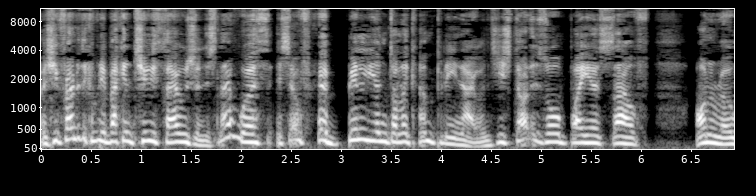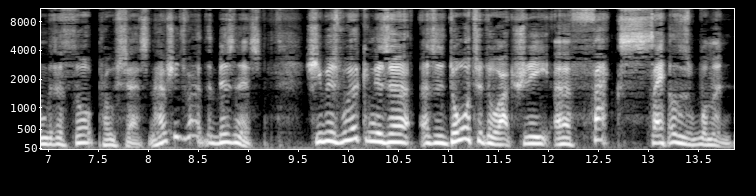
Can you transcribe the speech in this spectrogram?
And she founded the company back in 2000. It's now worth, it's over a billion dollar company now. And she started this all by herself on her own with a thought process and how she developed the business. She was working as a, as a door to door, actually, a fax saleswoman.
